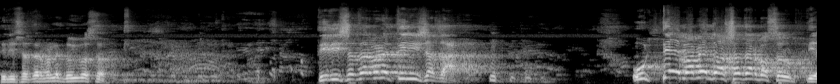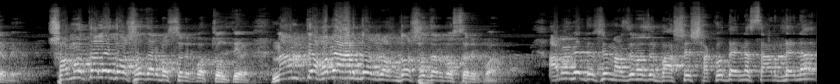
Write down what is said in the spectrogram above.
তিরিশ হাজার মানে দুই বছর। তিরিশ হাজার মানে তিরিশ হাজার। উঠতে এভাবে দশ হাজার বছর উঠতে হবে। সমতলে দশ হাজার বছরের পর চলতে হবে। নামতে হবে আর দশ- হাজার বছরের পর আমাদের দেশে মাঝে মাঝে বাঁশের শাখো দেয় না, সার দেয় না?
